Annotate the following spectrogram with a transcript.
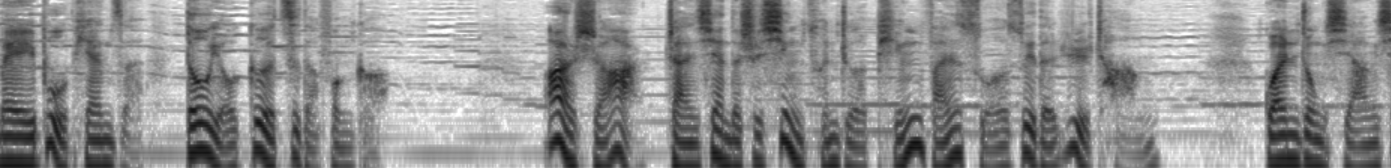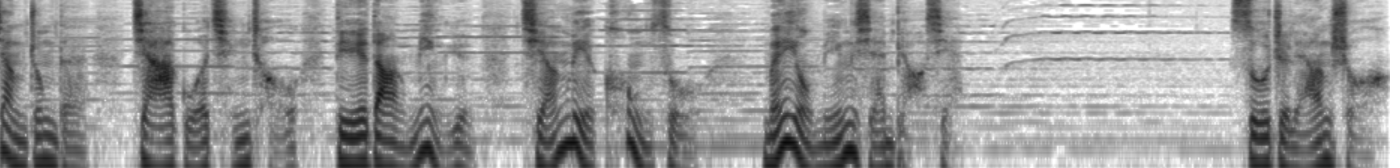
每部片子都有各自的风格。二十二展现的是幸存者平凡琐碎的日常，观众想象中的家国情仇、跌宕命运、强烈控诉，没有明显表现。苏志良说：“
